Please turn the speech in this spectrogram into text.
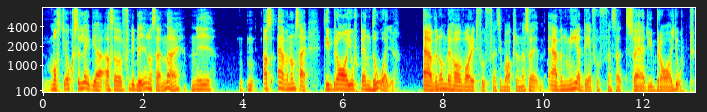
måste ju också lägga, alltså för det blir ju något såhär, nej, ni... Alltså även om så här, det är bra gjort ändå ju. Även om det har varit fuffens i bakgrunden så är, även med det fuffenset så är det ju bra gjort.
